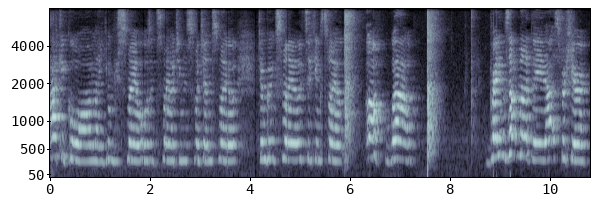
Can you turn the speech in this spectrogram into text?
I could go on like Yoongi smile, Hoseok smile, Jimin smile, Jin smile, Jungkook smile, Taehyung smile. Oh wow! brightens up my day, that's for sure.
